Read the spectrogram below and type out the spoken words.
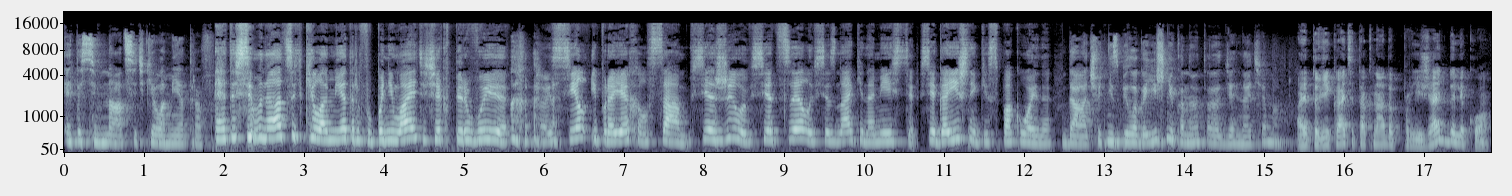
Это 17 километров. Это 17 километров, вы понимаете, человек впервые э, сел и проехал сам. Все живы, все целы, все знаки на месте, все гаишники спокойны. Да, чуть не сбила гаишника, но это отдельная тема. А это в Якате так надо проезжать далеко?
